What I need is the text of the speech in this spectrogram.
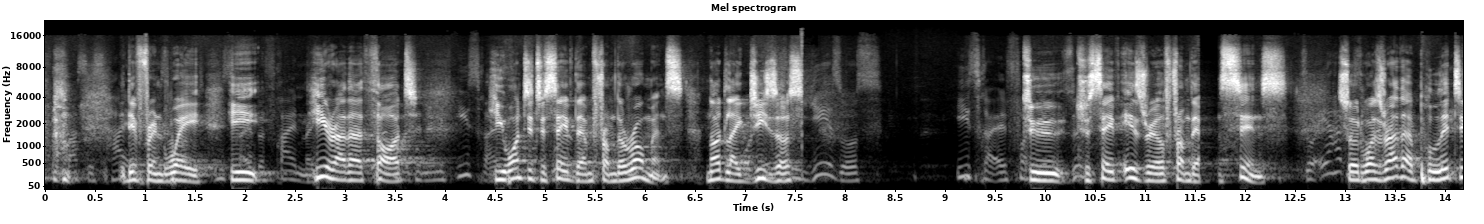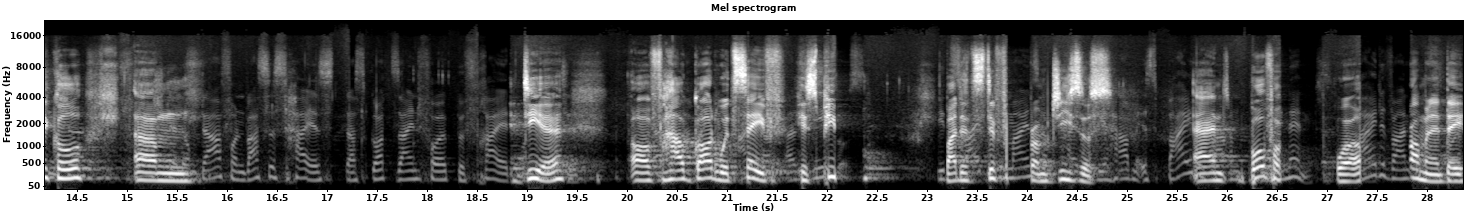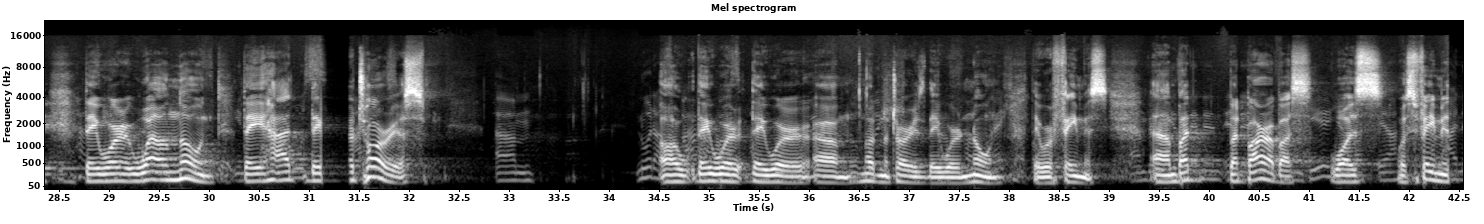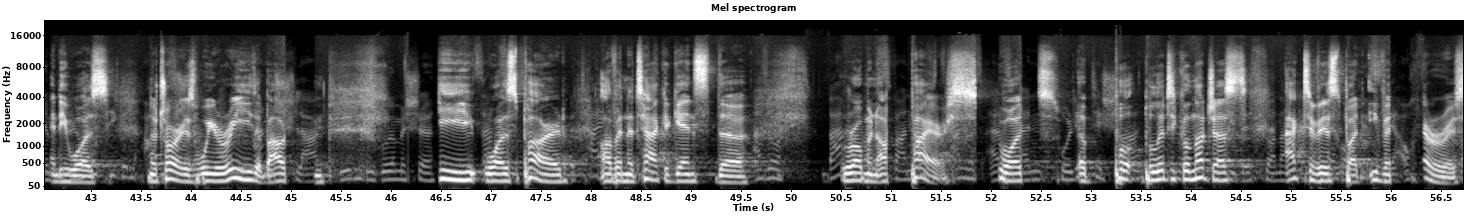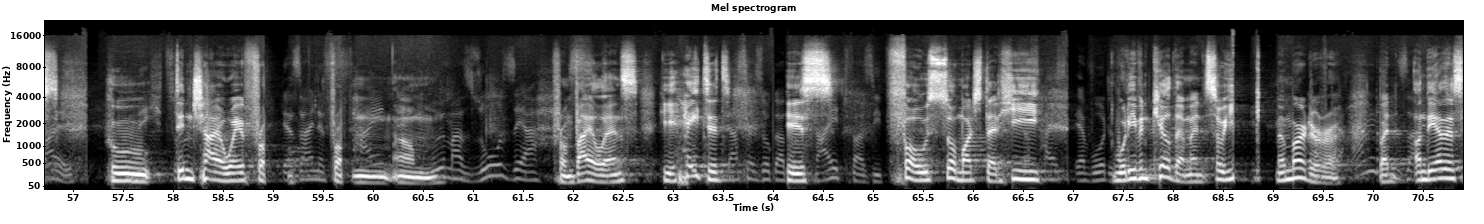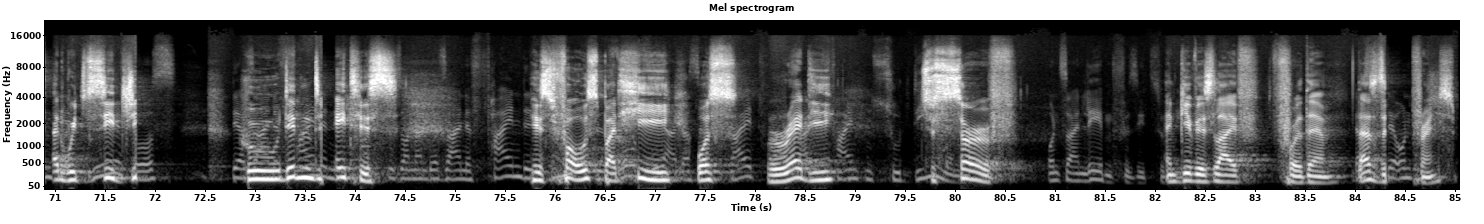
different way. He he rather thought he wanted to save them from the Romans, not like Jesus to to save Israel from their sins. So, it was rather a political um, idea of how God would save his people, but it's different from Jesus. And both of them were prominent. They they were well known. They had they were notorious. Oh, they were they were um, not notorious. They were known. They were famous. Um, but but Barabbas was was famous and he was notorious. We read about him. He was part of an attack against the Roman als was a po- political, not just activist, but even terrorist, who didn't shy away from from um, from violence. He hated his foes so much that he would even kill them, and so he became a murderer. But on the other side, we see Jesus, who didn't hate his hasste, sondern der seine Feinde his foes, but he er was ready seinen Feinden zu to serve und sein Leben für sie zu and give his life for them. That's the difference.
